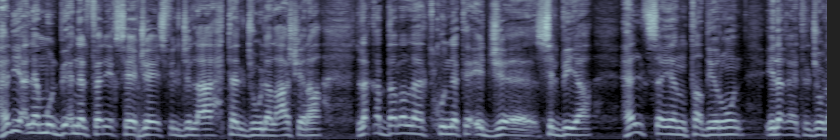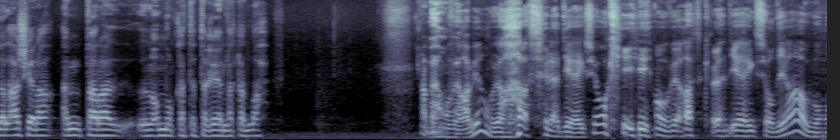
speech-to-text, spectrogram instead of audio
هل يعلمون بأن الفريق سيجايز في الجولة حتى الجولة العاشرة؟ لا قدر الله تكون نتائج سلبية. هل سينتظرون إلى غاية الجولة العاشرة؟ أم ترى الأمور قد تتغير لا قدر الله؟ Ah ben on verra bien, on verra, c'est la direction qui, on verra ce que la direction dira. Bon,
